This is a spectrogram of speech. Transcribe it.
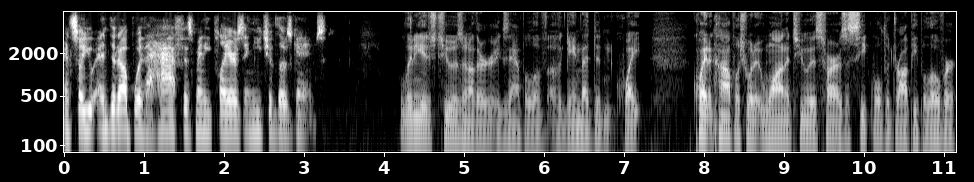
And so you ended up with half as many players in each of those games. Lineage 2 is another example of, of a game that didn't quite quite accomplish what it wanted to as far as a sequel to draw people over.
